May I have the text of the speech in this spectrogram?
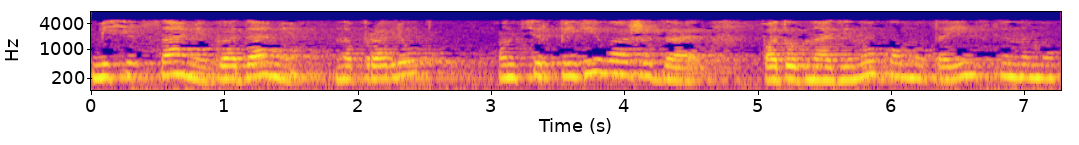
месяцами, годами напролет он терпеливо ожидает, подобно одинокому таинственному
